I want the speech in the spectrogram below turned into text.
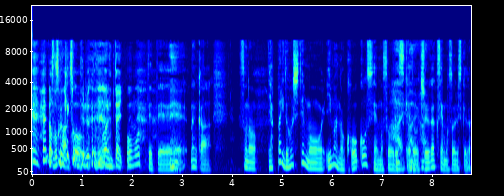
なんか僕結構 思ってて、ええ、なんかそのやっぱりどうしても今の高校生もそうですけど、中学生もそうですけど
